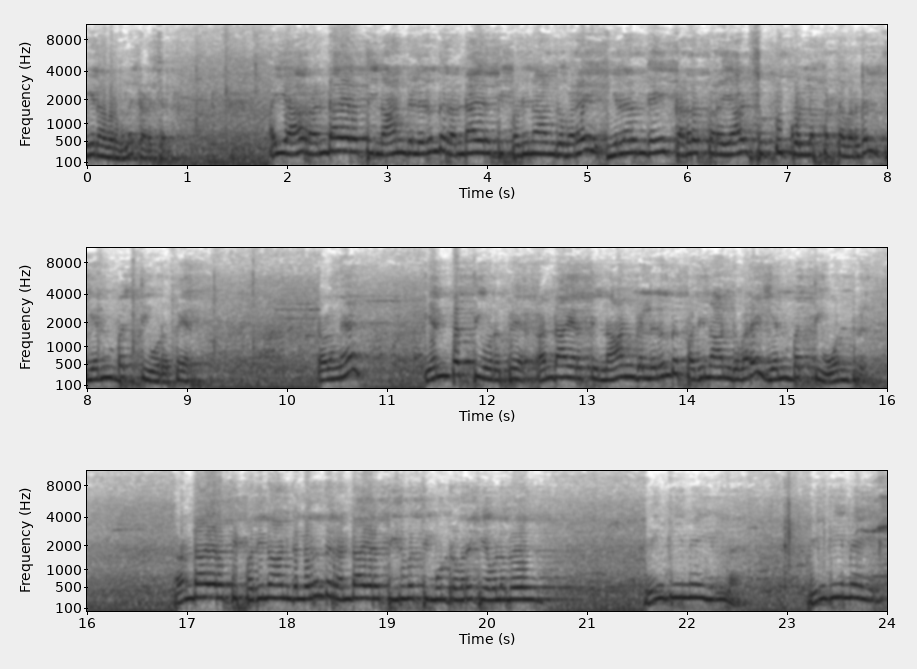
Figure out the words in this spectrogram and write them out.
மீனவர்களை கிடைச்சிருக்கு ஐயா ரெண்டாயிரத்தி நான்கிலிருந்து ரெண்டாயிரத்தி பதினான்கு வரை இலங்கை கடற்படையால் சுட்டுக் கொல்லப்பட்டவர்கள் எண்பத்தி ஒரு பேர். எவ்வளோங்க எண்பத்தி ஒரு பேர். ரெண்டாயிரத்தி நான்கிலிருந்து பதினான்கு வரை எண்பத்தி ஒன்று. ரெண்டாயிரத்தி பதினான்கிலிருந்து ரெண்டாயிரத்தி இருபத்தி மூன்று வரைக்கும் எவ்வளவு? எங்கேயுமே இல்லை. எங்கேயுமே இல்லை.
